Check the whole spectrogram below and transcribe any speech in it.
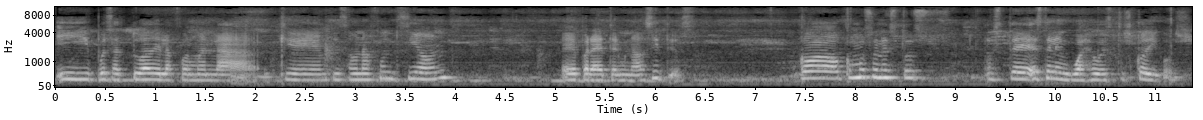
y pues actúa de la forma en la que empieza una función eh, para determinados sitios. ¿Cómo, son estos, este, este lenguaje o estos códigos?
